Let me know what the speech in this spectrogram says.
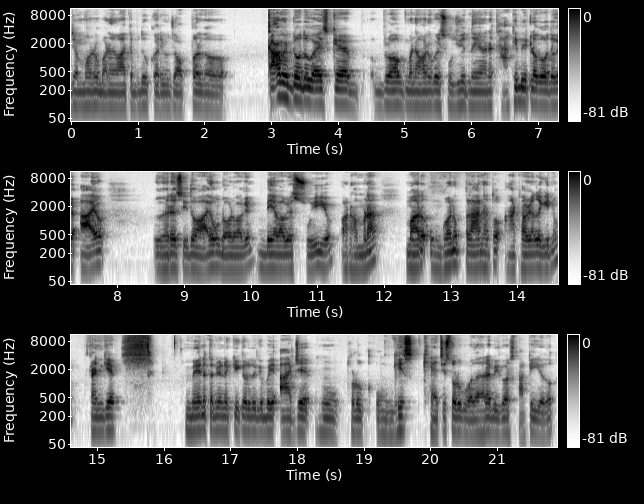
જમવાનું બનાવ્યા તે બધું કર્યું જોબ પર ગયો કામ એટલું હતું ગાઈસ કે બ્લોગ બનાવવાનું કોઈ સૂજ્યું જ નહીં અને થાકી બી એટલો ગયો હતો કે આવ્યો ઘરે સીધો આવ્યો હું દોઢ વાગે બે વાગે સૂઈ ગયો અને હમણાં મારો ઊંઘવાનો પ્લાન હતો આઠ વાગ્યા લગીનો કારણ કે મેં તને નક્કી કર્યું હતું કે ભાઈ આજે હું થોડુંક ઊંઘીશ, ખેંચીશ થોડુંક વધારે બિકોઝ થાકી ગયો હતો.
